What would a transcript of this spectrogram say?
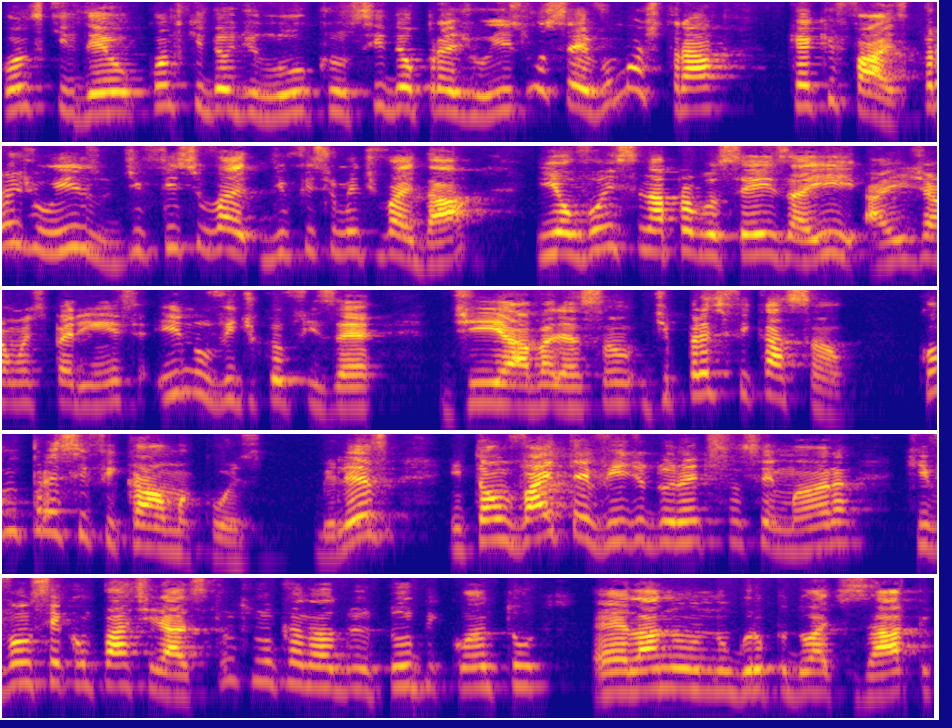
quanto que deu, quanto que deu de lucro, se deu prejuízo, não sei, vou mostrar o que é que faz. Prejuízo difícil vai, dificilmente vai dar, e eu vou ensinar para vocês aí, aí já é uma experiência, e no vídeo que eu fizer de avaliação, de precificação, como precificar uma coisa, beleza? Então vai ter vídeo durante essa semana que vão ser compartilhados, tanto no canal do YouTube quanto é, lá no, no, grupo do WhatsApp,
